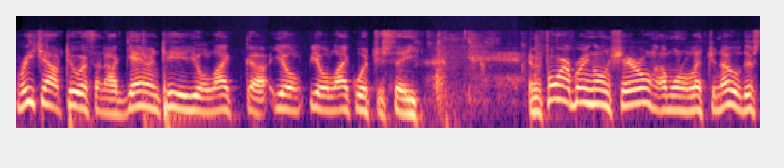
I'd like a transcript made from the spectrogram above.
reach out to us, and I guarantee you, you'll like uh, you'll you'll like what you see. And before I bring on Cheryl, I want to let you know this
